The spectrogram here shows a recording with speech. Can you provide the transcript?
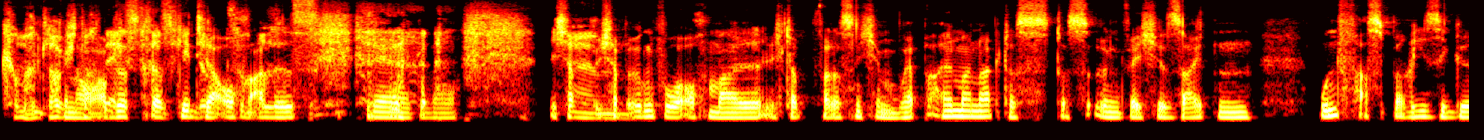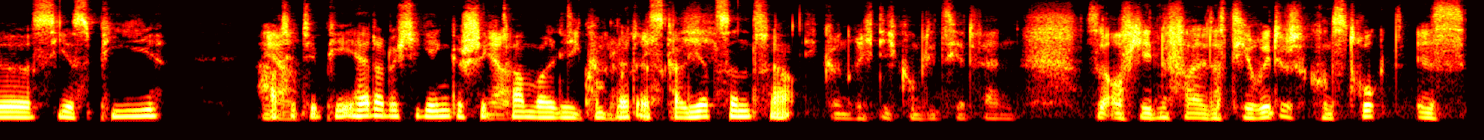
kann man glaube genau, ich noch aber das, das geht ja auch alles. Ja, genau. Ich habe ähm, ich habe irgendwo auch mal, ich glaube, war das nicht im Web Almanac, dass dass irgendwelche Seiten unfassbar riesige CSP HTTP-Header durch die Gegend geschickt ja, haben, weil die, die komplett richtig, eskaliert sind. Ja. Die können richtig kompliziert werden. So auf jeden Fall, das theoretische Konstrukt ist,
